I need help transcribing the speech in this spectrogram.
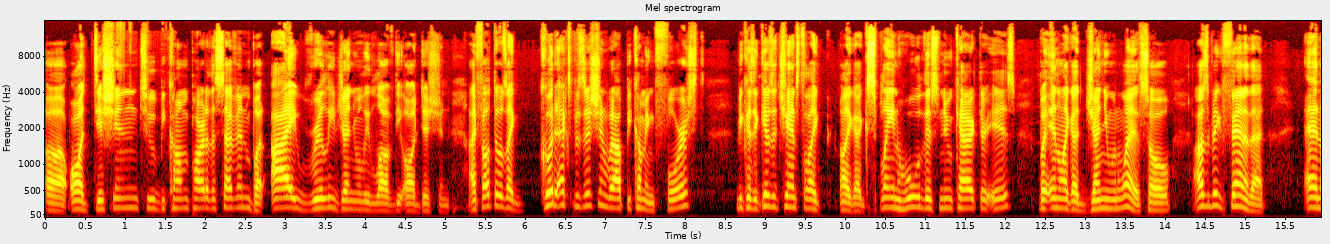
uh audition to become part of the Seven, but I really genuinely loved the audition. I felt it was like good exposition without becoming forced because it gives a chance to like like explain who this new character is, but in like a genuine way. So I was a big fan of that. And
